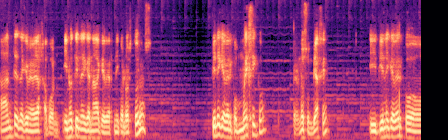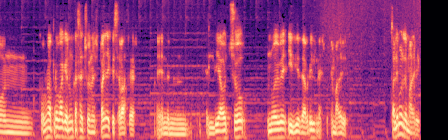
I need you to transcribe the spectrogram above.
a antes de que me vaya a Japón. Y no tiene que- nada que ver ni con los toros, tiene que ver con México, pero no es un viaje, y tiene que ver con, con una prueba que nunca se ha hecho en España y que se va a hacer en el día 8, 9 y 10 de abril en- Madrid. Salimos de Madrid.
